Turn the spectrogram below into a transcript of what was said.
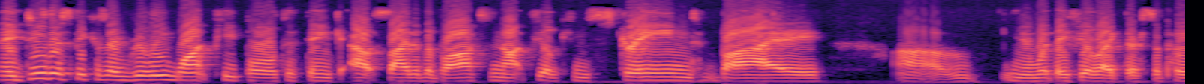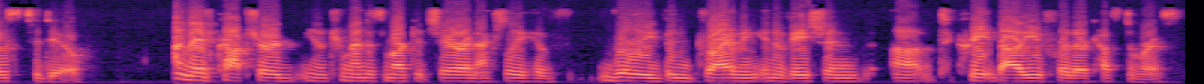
they do this because i really want people to think outside of the box and not feel constrained by um, you know what they feel like they're supposed to do and they've captured you know tremendous market share and actually have really been driving innovation uh, to create value for their customers.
